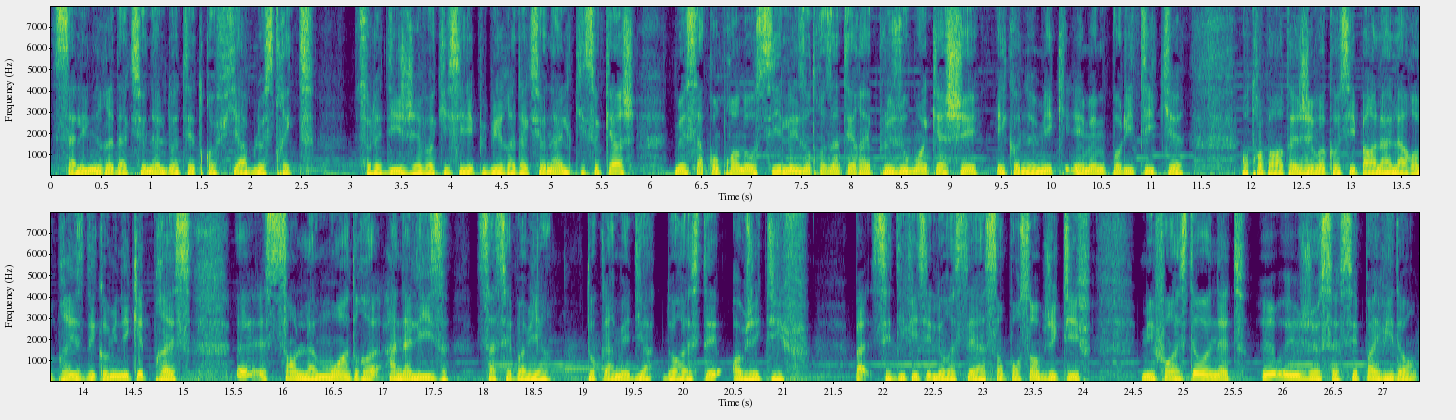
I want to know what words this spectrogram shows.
sa ligne rédactionnelle doit être fiable, stricte. Cela dit, j'évoque ici les publics rédactionnels qui se cachent, mais ça comprend aussi les autres intérêts plus ou moins cachés, économiques et même politiques. Entre parenthèses, j'évoque aussi par là la reprise des communiqués de presse, euh, sans la moindre analyse. Ça, c'est pas bien. Donc un média doit rester objectif. Bah, c'est difficile de rester à 100% objectif, mais il faut rester honnête. Euh, je sais, c'est pas évident,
